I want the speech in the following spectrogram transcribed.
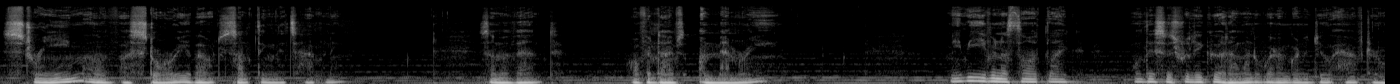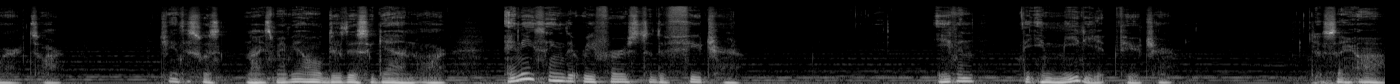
stream of a story about something that's happening, some event, oftentimes a memory, maybe even a thought like, well, this is really good. I wonder what I'm going to do afterwards. Or, gee, this was nice. Maybe I'll do this again. Or anything that refers to the future, even the immediate future. Just say, ah,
